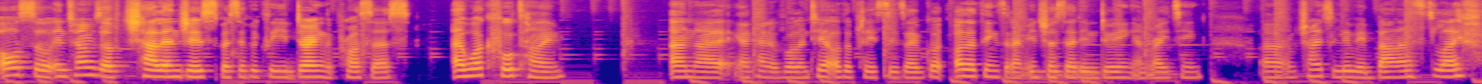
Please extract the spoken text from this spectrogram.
also in terms of challenges specifically during the process i work full time and I, I kind of volunteer other places i've got other things that i'm interested in doing and writing uh, i'm trying to live a balanced life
